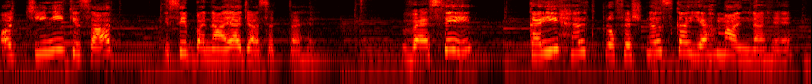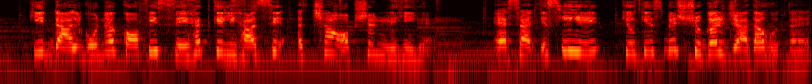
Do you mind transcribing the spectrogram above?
और चीनी के साथ इसे बनाया जा सकता है। वैसे, कई हेल्थ प्रोफेशनल्स का यह मानना है कि डालगोना कॉफ़ी सेहत के लिहाज से अच्छा ऑप्शन नहीं है। ऐसा इसलिए क्योंकि इसमें शुगर ज़्यादा होता है।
